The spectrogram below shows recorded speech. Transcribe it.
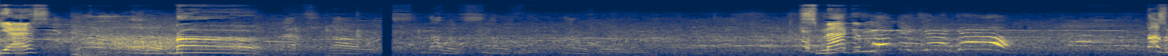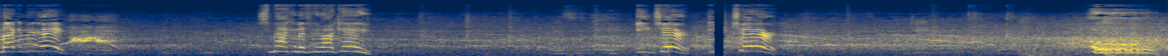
Yes. Oh, Bro. that's that was that was that was. That was really weak. Smack him. Not smack him, you're gay. Smack him if you're not gay. Eat chair. Eat chair. Oh.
